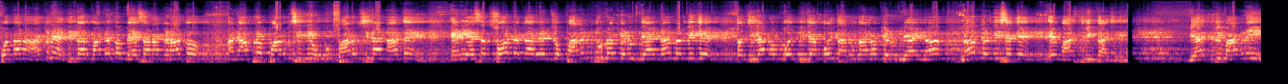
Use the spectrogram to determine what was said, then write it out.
પોતાના હકને અધિકાર માટે તો મહેસાણા ગણાતો. અને આપણે પાડોશીની પાડોશીના નાતે એની અસર સો ટકા રહે. જો પાલનપુરનો ખેડૂત ન્યાય ન મેળવી કે, તો જિલ્લાનો બીજા ન્યાય ન મેળવી શકે એ વાસ્તવિકતા છે. વ્યાજબી માગણી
